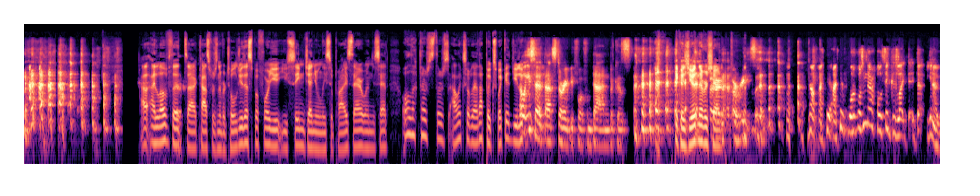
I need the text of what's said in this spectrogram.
I, I love that uh, Caspar's never told you this before. You you seemed genuinely surprised there when you said, "Oh look, there's there's Alex over there. That book's wicked." You look. Oh, he's heard that story before from Dan because because you had never shared it. Reason. no, I think I think wasn't there a whole thing because like you know.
